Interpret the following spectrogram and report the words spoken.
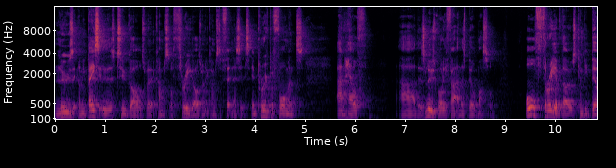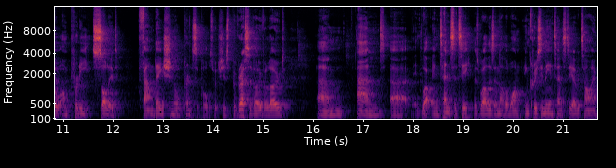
lose, I mean, basically there's two goals when it comes or three goals when it comes to fitness. It's improve performance and health. Uh, there's lose body fat and there's build muscle. All three of those can be built on pretty solid foundational principles, which is progressive overload, um, and uh, well, intensity as well is another one, increasing the intensity over time,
